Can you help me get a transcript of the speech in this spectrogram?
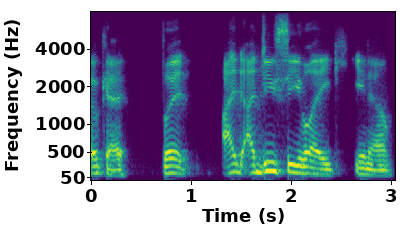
okay, but I I do see like you know.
